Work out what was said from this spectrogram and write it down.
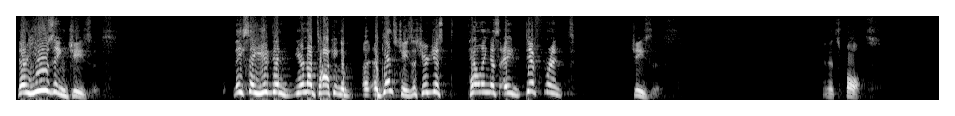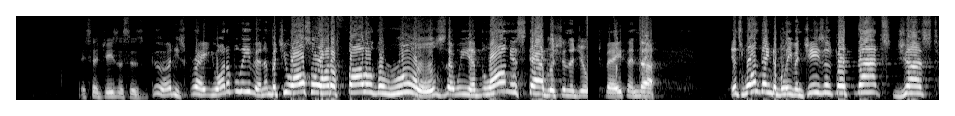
they're using Jesus. They say you didn't, you're not talking against Jesus, you're just telling us a different Jesus. And it's false. They said Jesus is good, he's great, you ought to believe in him, but you also ought to follow the rules that we have long established in the Jewish faith. And uh, it's one thing to believe in Jesus, but that's just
